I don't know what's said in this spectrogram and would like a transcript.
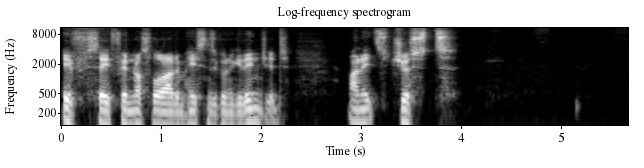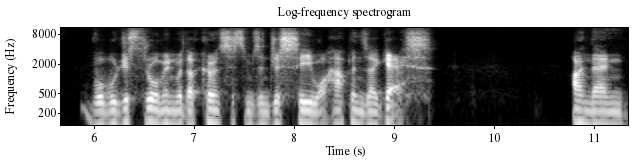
if say Finn Russell or Adam Hastings are going to get injured? And it's just well we'll just throw him in with our current systems and just see what happens I guess. And then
